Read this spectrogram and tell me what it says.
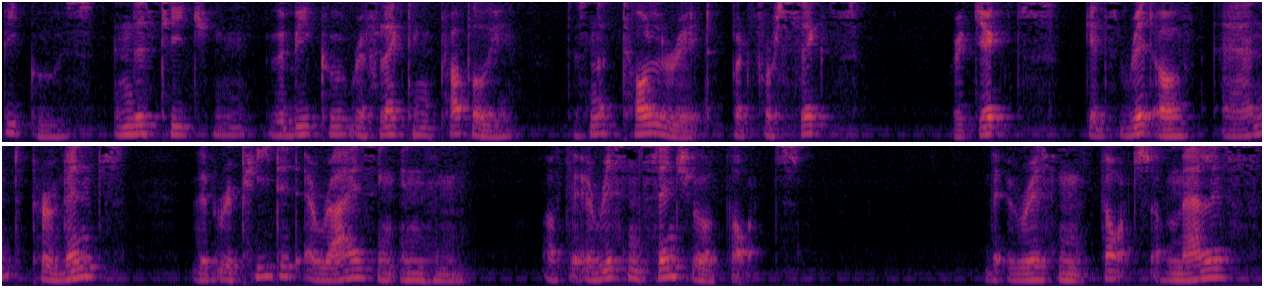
Bhikkhus. In this teaching, the bhikkhu reflecting properly does not tolerate but forsakes, rejects, gets rid of, and prevents the repeated arising in him of the arisen sensual thoughts, the arisen thoughts of malice,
